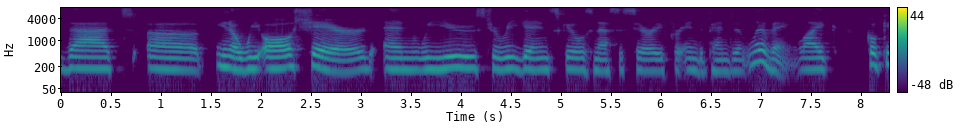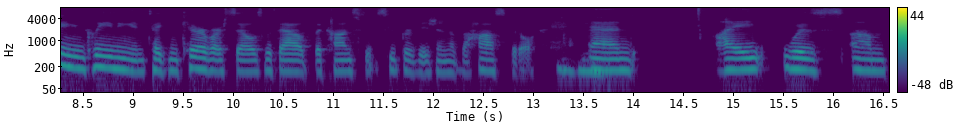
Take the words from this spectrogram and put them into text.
that uh, you know we all shared and we used to regain skills necessary for independent living like cooking and cleaning and taking care of ourselves without the constant supervision of the hospital. Mm-hmm. And I was, um,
